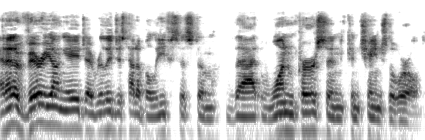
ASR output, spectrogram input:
And at a very young age, I really just had a belief system that one person can change the world.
